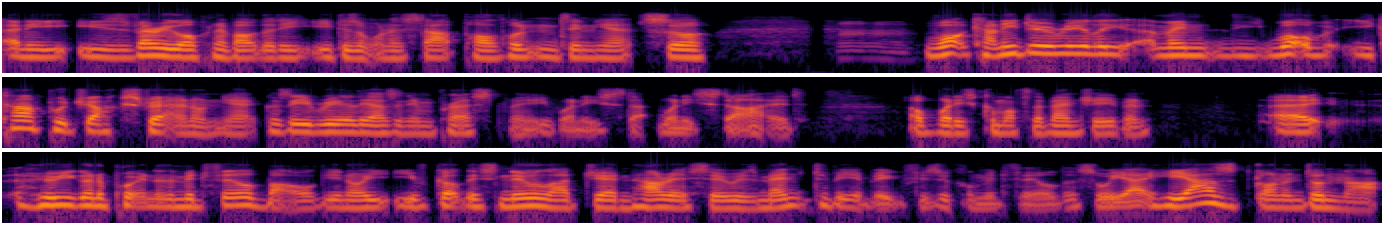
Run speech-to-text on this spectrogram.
and he, he's very open about that. He, he doesn't want to start Paul Huntington yet. So, mm-hmm. what can he do really? I mean, what you can't put Jack Stretton on yet because he really hasn't impressed me when he when he started, or when he's come off the bench even. Uh, who are you going to put in the midfield battle? You know, you've got this new lad, Jaden Harris, who is meant to be a big physical midfielder. So yeah, he has gone and done that.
